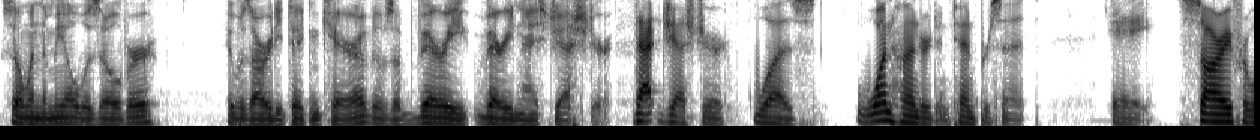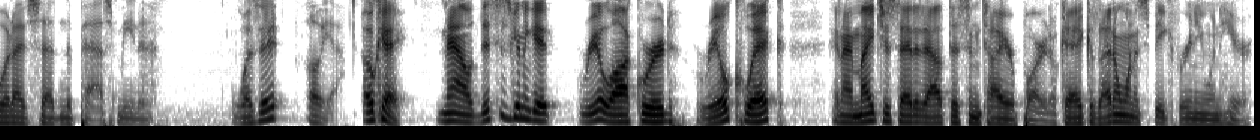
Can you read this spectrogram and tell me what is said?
So when the meal was over, it was already taken care of. It was a very, very nice gesture. That gesture was 110% a sorry for what I've said in the past, Mina. Was it? Oh, yeah. Okay. Now, this is going to get real awkward real quick, and I might just edit out this entire part, okay? Because I don't want to speak for anyone here.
